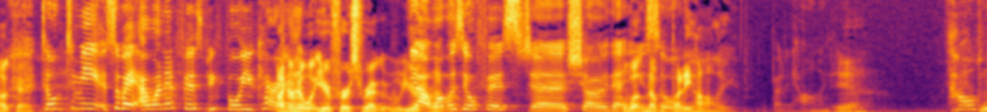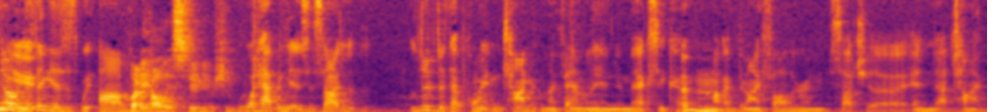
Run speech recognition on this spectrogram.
okay. Talk to me. So wait, I want to first before you carry. I don't know what your first record. Yeah, what was your first uh, show that Well, you no, saw? Buddy Holly. Buddy Holly. Yeah, How old were No, you? the thing is, is we, um, Buddy Holly's studio. She was. what happened is, is I lived at that point in time with my family in New Mexico, Mm-hmm. my, my father and such uh, in that time.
